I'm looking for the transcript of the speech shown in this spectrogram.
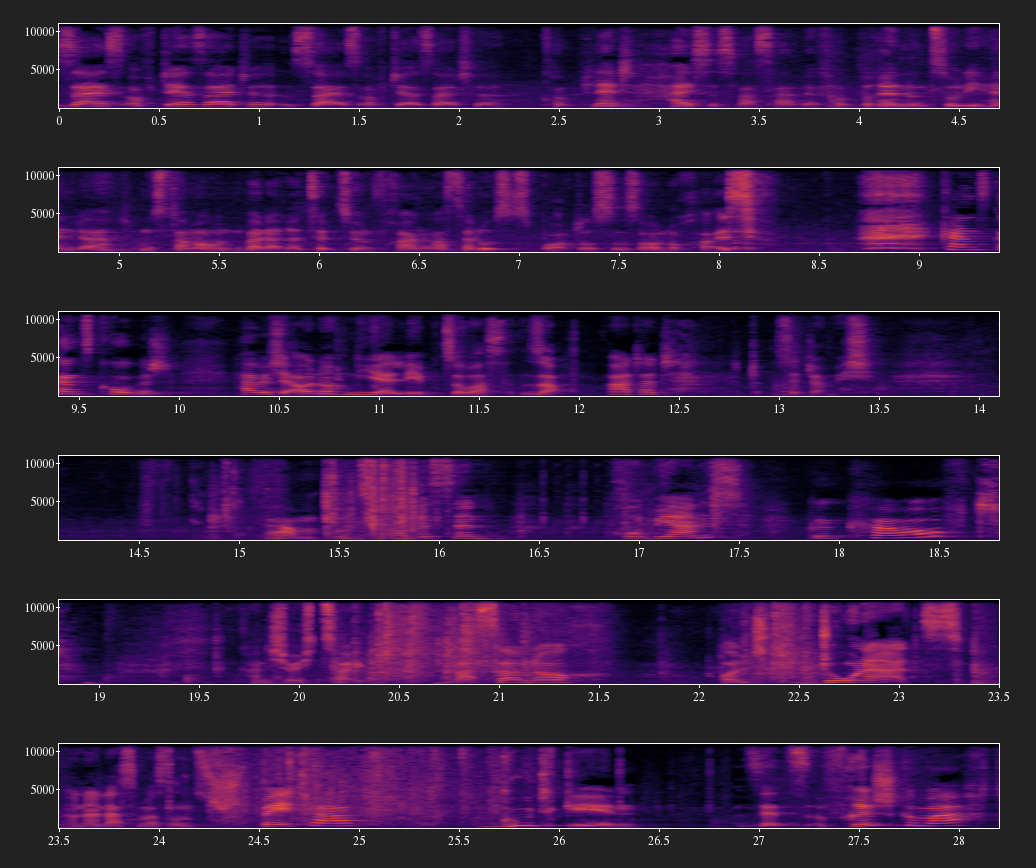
Sei es auf der Seite, sei es auf der Seite. Komplett heißes Wasser. Wir verbrennen uns so die Hände. Ich muss da mal unten bei der Rezeption fragen, was da los ist. Boah, das ist auch noch heiß. Ganz, ganz komisch. Habe ich auch noch nie erlebt, sowas. So, wartet. Da seht ihr mich. Wir haben uns noch ein bisschen Proviant gekauft. Kann ich euch zeigen. Wasser noch und Donuts. Und dann lassen wir es uns später gut gehen. Uns jetzt frisch gemacht.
